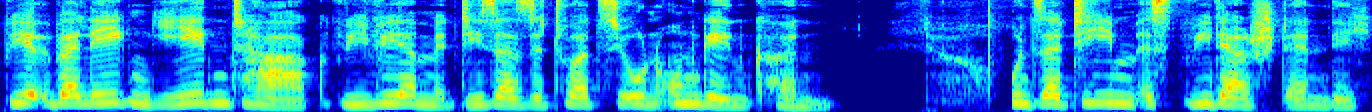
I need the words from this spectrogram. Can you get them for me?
Wir überlegen jeden Tag, wie wir mit dieser Situation umgehen können. Unser Team ist widerständig,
